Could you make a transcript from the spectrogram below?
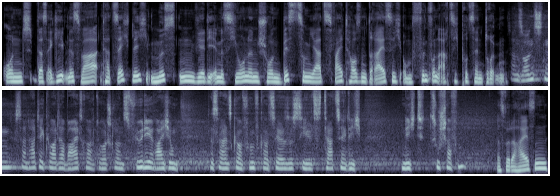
und das Ergebnis war, tatsächlich müssten wir die Emissionen schon bis zum Jahr 2030 um 85 Prozent drücken. Ansonsten ist ein adäquater Beitrag Deutschlands für die Erreichung des 1,5 Grad Celsius Ziels tatsächlich nicht zu schaffen. Das würde heißen,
